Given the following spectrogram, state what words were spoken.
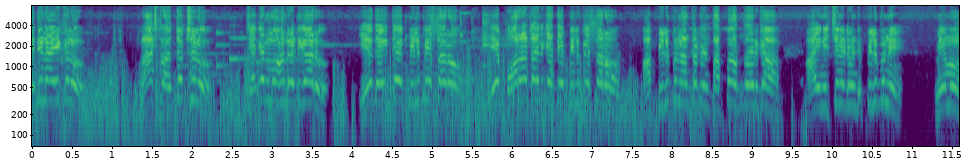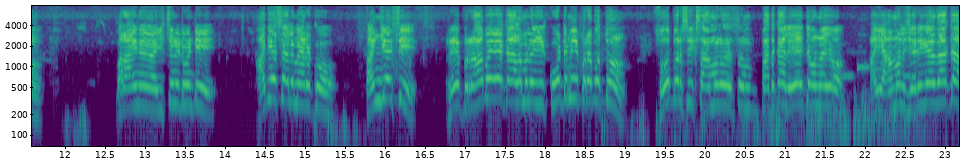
అధినాయకులు రాష్ట్ర అధ్యక్షులు జగన్మోహన్ రెడ్డి గారు ఏదైతే పిలిపిస్తారో ఏ పోరాటానికి అయితే పిలిపిస్తారో ఆ పిలుపుని పిలుపునంతటిని తప్పనిసరిగా ఆయన ఇచ్చినటువంటి పిలుపుని మేము మరి ఆయన ఇచ్చినటువంటి ఆదేశాల మేరకు పనిచేసి రేపు రాబోయే కాలంలో ఈ కూటమి ప్రభుత్వం సూపర్ సిక్స్ అమలు పథకాలు ఏవైతే ఉన్నాయో అవి అమలు జరిగేదాకా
